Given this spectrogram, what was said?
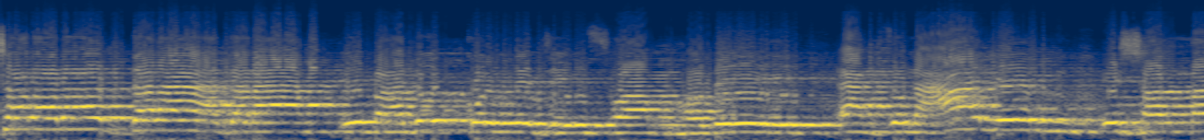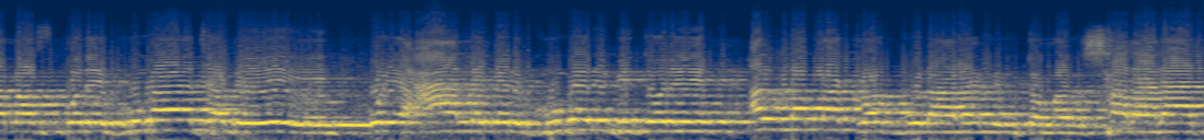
সারা রাত দ্বারা দ্বারা ইবাদত করলে যে সওয়াব হবে। একজন আলেম এশার নামাজ পড়ে ঘুমায়া যাবে, ওই আলেমের ঘুমের ভিতরে আল্লাহ পাক রব্বুল আলামিন তোমার সারা রাত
